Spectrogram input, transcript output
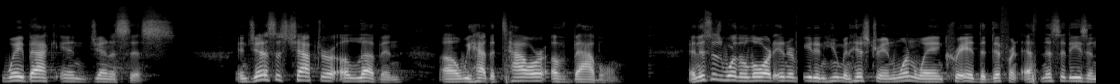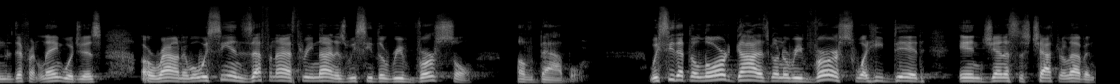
way back in Genesis. In Genesis chapter 11, uh, we had the Tower of Babel. And this is where the Lord intervened in human history in one way and created the different ethnicities and the different languages around. And what we see in Zephaniah 3 9 is we see the reversal of Babel we see that the Lord God is going to reverse what he did in Genesis chapter 11.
